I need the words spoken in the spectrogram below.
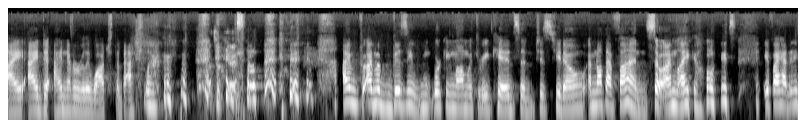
I, I, I never really watched The Bachelor. That's okay. so, I'm, I'm a busy working mom with three kids and just, you know, I'm not that fun. So I'm like always, if I had any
